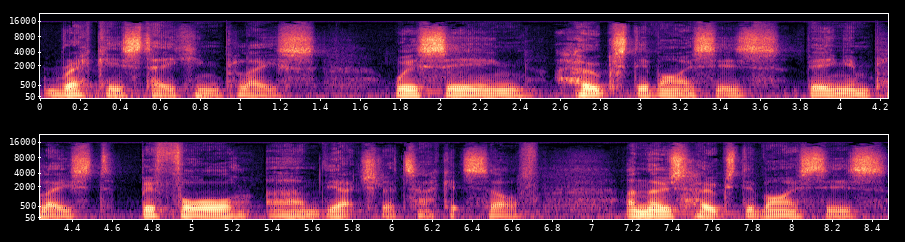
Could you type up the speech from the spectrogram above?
wreckage taking place. We're seeing hoax devices being in place before um, the actual attack itself. And those hoax devices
